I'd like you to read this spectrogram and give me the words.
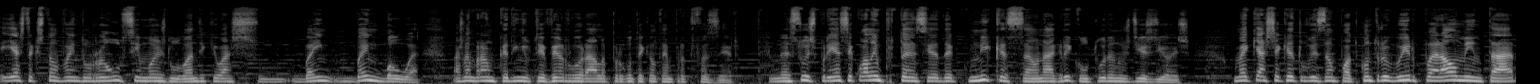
E esta questão vem do Raul Simões de Luanda, que eu acho bem, bem boa. Vais lembrar um bocadinho o TV Rural, a pergunta que ele tem para te fazer. Na sua experiência, qual a importância da comunicação na agricultura nos dias de hoje? Como é que acha que a televisão pode contribuir para aumentar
